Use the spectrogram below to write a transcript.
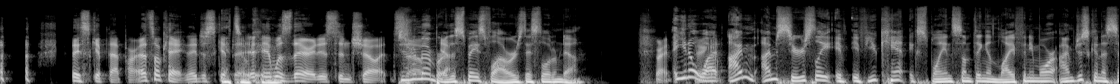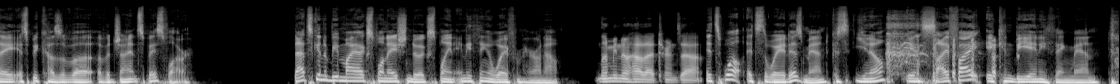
they skipped that part. That's okay. They just skipped it. it. okay. It was there. It just didn't show it. Just So, remember yeah. the space flowers; they slowed them down. Right. You know There you what? I'm I'm seriously if if you can't explain something in life anymore, I'm just going to say it's because of a of a giant space flower. That's going to be my explanation to explain anything away from here on out. Let me know how that turns out. It's well, it's the way it is, man. Because you know, in sci-fi, it can be anything, man.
